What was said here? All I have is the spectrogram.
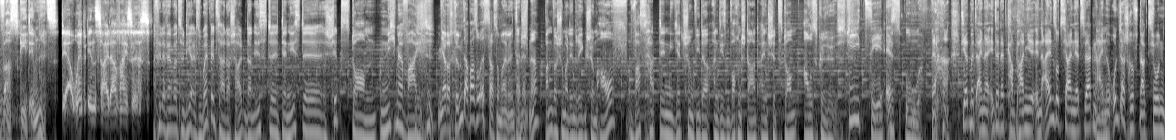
Was geht im Netz? Der Web Insider weiß es. Philipp, wenn wir zu dir als Web Insider schalten, dann ist äh, der nächste Shitstorm nicht mehr weit. Ja, das stimmt, aber so ist das nun mal im Internet, ne? Spannen wir schon mal den Regenschirm auf. Was hat denn jetzt schon wieder an diesem Wochenstart einen Shitstorm ausgelöst? Die CSU. Ja, die hat mit einer Internetkampagne in allen sozialen Netzwerken Mhm. eine Unterschriftenaktion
